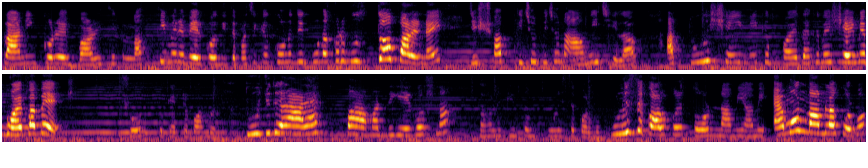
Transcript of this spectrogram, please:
প্ল্যানিং করে বাড়ি থেকে লাথি মেরে বের করে দিতে পারছে, কেউ কোনোদিন গুণা করে বুঝতেও পারে নাই যে সব কিছুর পিছনে আমি ছিলাম। আর তুই সেই মেয়েকে ভয় দেখাবে, সেই মেয়ে ভয় পাবে? শোন, তোকে একটা কথা বলি। তুই যদি আর এক পা আমার দিকে এগোস না, তাহলে কিন্তু আমি পুলিশে কল করব। পুলিশে কল করে তোর নামে আমি এমন মামলা করব,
